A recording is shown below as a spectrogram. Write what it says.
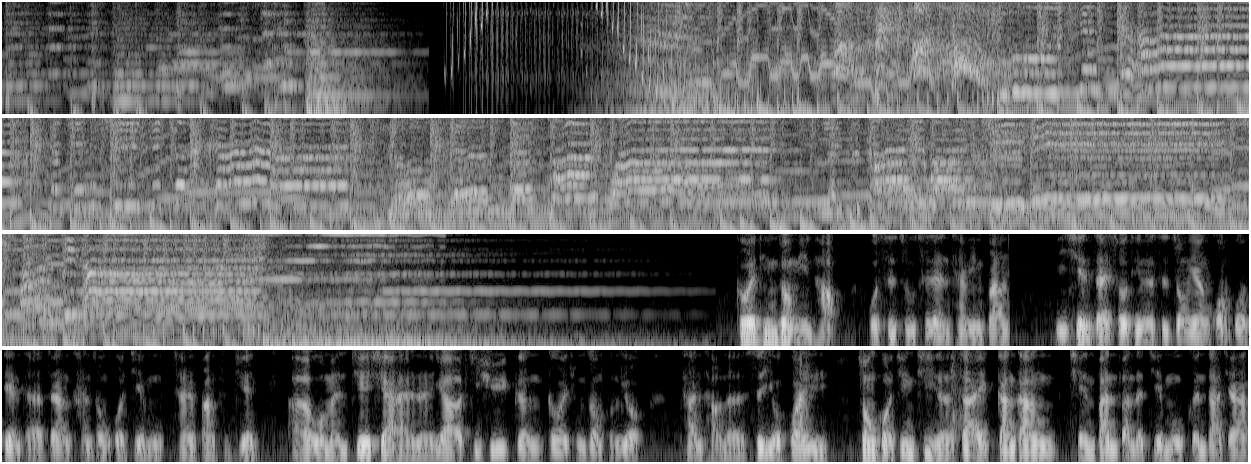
各位听众您好，我是主持人蔡明芳。您现在收听的是中央广播电台《这样看中国》节目，蔡明芳时间。呃，我们接下来呢要继续跟各位听众朋友探讨呢，是有关于中国经济呢，在刚刚前半段的节目跟大家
